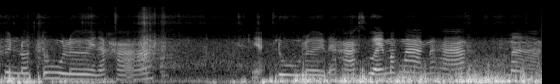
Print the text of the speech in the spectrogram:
ขึ้นรถตู้เลยนะคะ เนี่ยดูเลยนะคะ สวยมากๆนะคะหมาก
